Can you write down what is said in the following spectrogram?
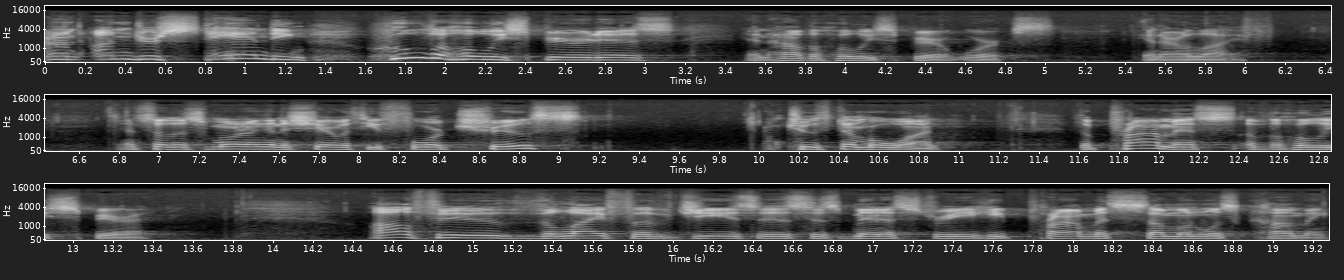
on understanding who the Holy Spirit is and how the Holy Spirit works in our life. And so this morning I'm going to share with you four truths. Truth number one the promise of the Holy Spirit. All through the life of Jesus, his ministry, he promised someone was coming.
